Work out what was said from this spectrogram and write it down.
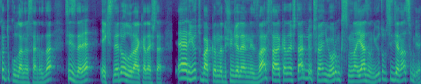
Kötü kullanırsanız da sizlere eksileri olur arkadaşlar. Eğer YouTube hakkında düşünceleriniz varsa arkadaşlar lütfen yorum kısmına yazın. YouTube sizce nasıl bir yer?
